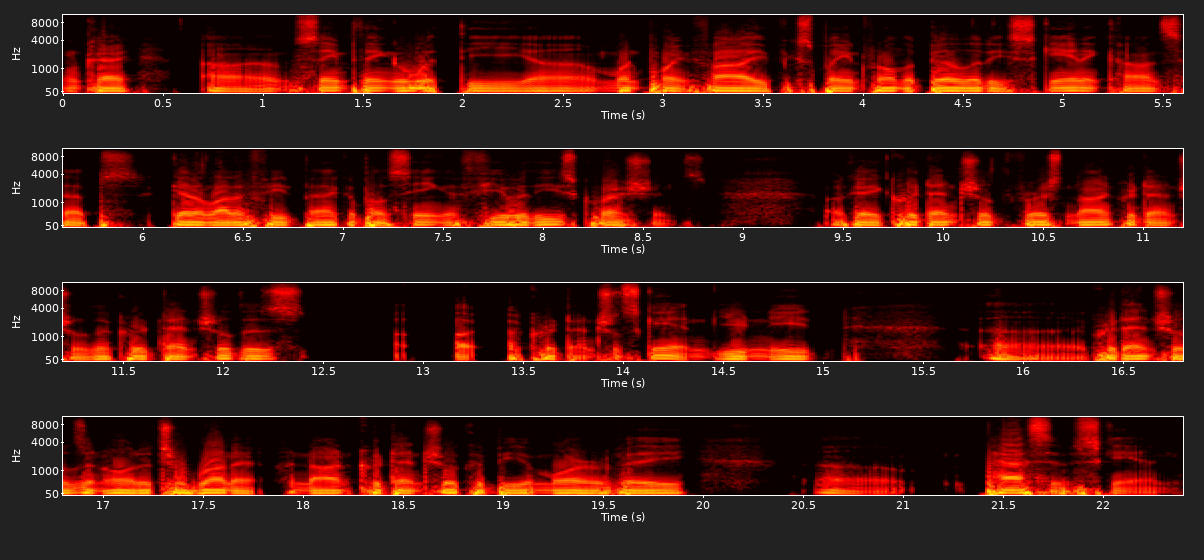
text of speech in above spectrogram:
Okay, uh, same thing with the um, 1.5 explained vulnerability scanning concepts. Get a lot of feedback about seeing a few of these questions. Okay, credentialed versus non-credentialed. The credentialed is a, a credential scan. You need uh, credentials in order to run it. A non-credential could be a more of a um, passive scan,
